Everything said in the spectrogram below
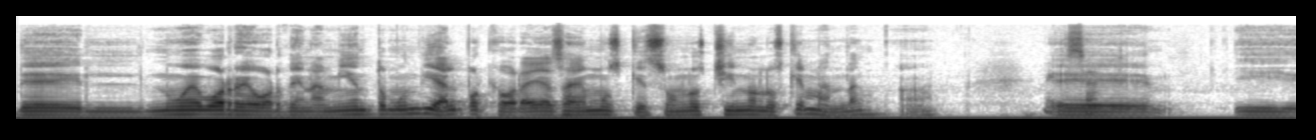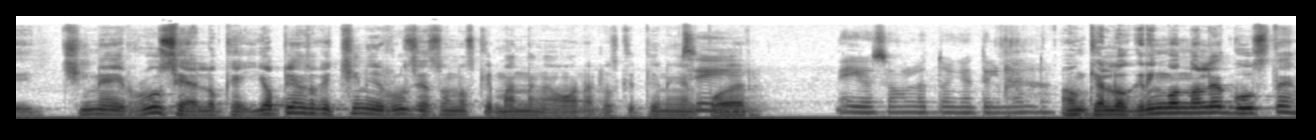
del nuevo reordenamiento mundial, porque ahora ya sabemos que son los chinos los que mandan. ¿ah? Eh, y China y Rusia, lo que yo pienso que China y Rusia son los que mandan ahora, los que tienen el poder. Ellos son los dueños del mundo. Aunque a los gringos no les guste,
